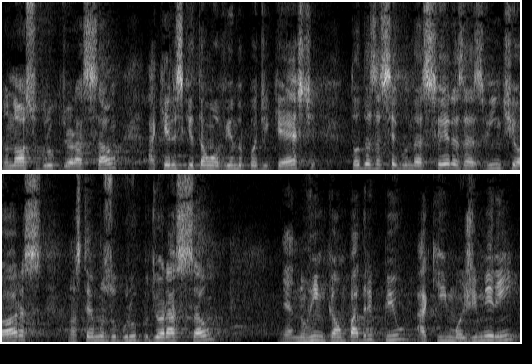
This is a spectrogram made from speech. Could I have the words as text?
no nosso grupo de oração. Aqueles que estão ouvindo o podcast, todas as segundas-feiras, às 20 horas, nós temos o grupo de oração né, no Rincão Padre Pio, aqui em Mojimirim.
